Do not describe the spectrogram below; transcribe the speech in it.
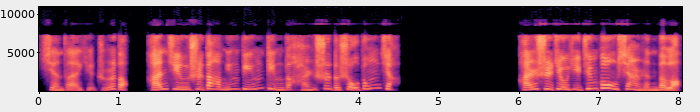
现在也知道韩景是大名鼎鼎的韩氏的少东家，韩氏就已经够吓人的了，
